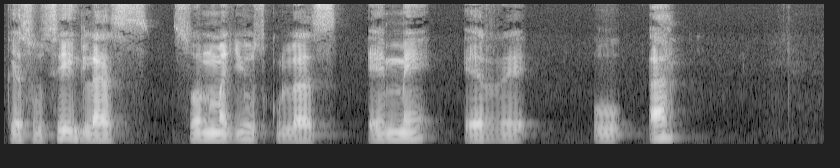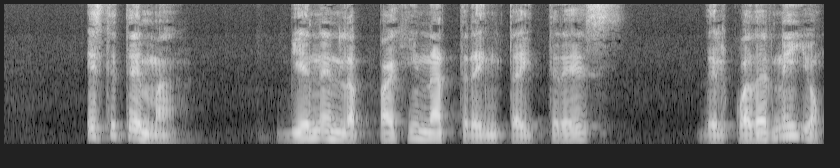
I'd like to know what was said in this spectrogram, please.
que sus siglas son mayúsculas MRUA. Este tema viene en la página 33 del cuadernillo.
